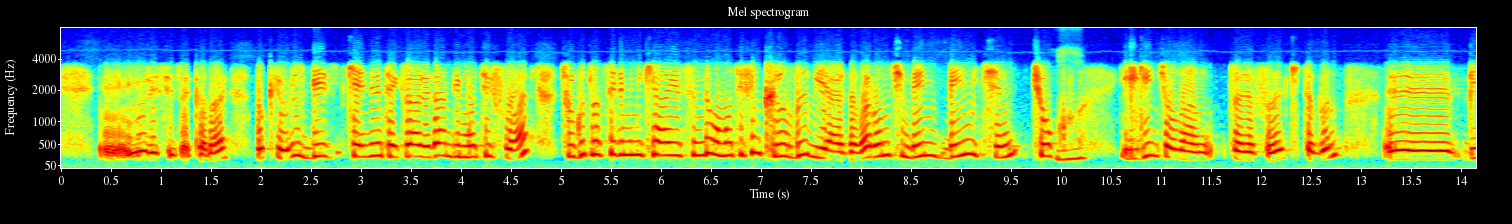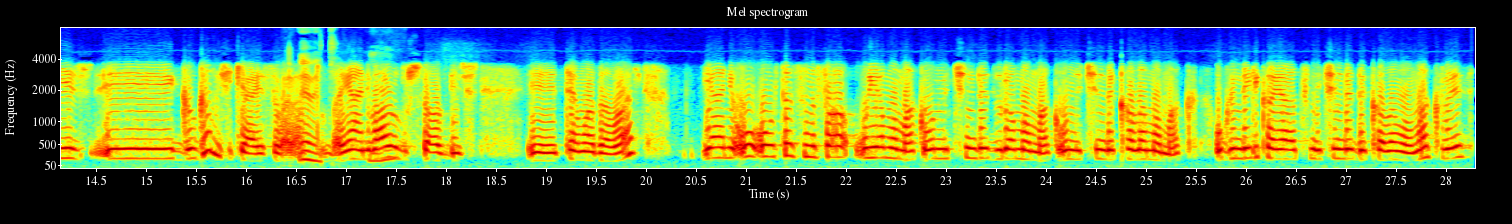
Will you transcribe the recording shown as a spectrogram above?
e, Ulysses'e kadar bakıyoruz. Bir kendini tekrar eden bir motif var. Turgut'la Selim'in hikayesinde o motifin kırıldığı bir yerde var. Onun için benim benim için çok hı hı. ilginç olan tarafı kitabın e, bir e, Gılgamış hikayesi var aslında. Evet. Yani varoluşsal bir e, tema da var. Yani o orta sınıfa uyamamak, onun içinde duramamak, onun içinde kalamamak, o gündelik hayatın içinde de kalamamak ve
